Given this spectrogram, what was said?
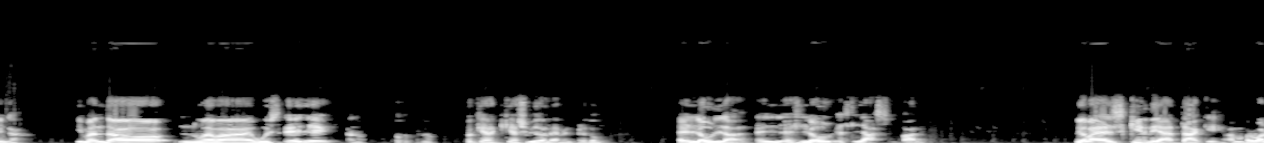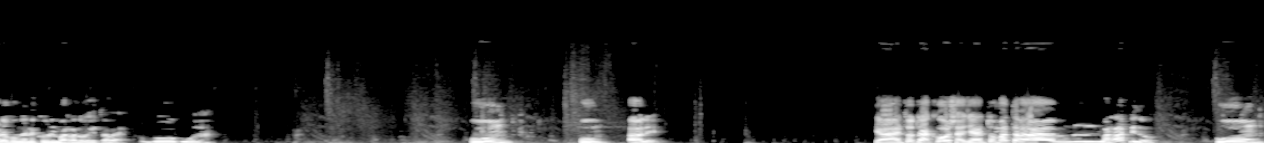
Venga. Y me han dado nueva Wish Edge. Ah, no, perdón. Que ha, que ha subido el level, perdón. El low la, el slow slash, vale. Nueva skill de ataque. Vamos a probarlo con el, con el marrano esta vez. Como, como da. Pum, pum, vale. Ya esto es otra cosa, ya esto mata más rápido. Pum,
